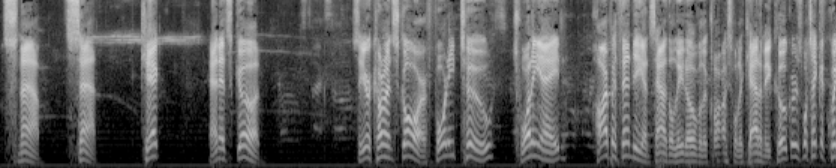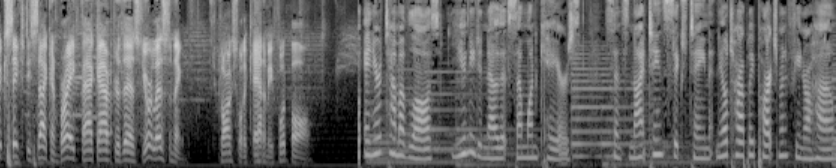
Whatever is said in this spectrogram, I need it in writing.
Snap, set, kick, and it's good. So your current score 42 28. Harpeth Indians have the lead over the Clarksville Academy Cougars. We'll take a quick 60 second break. Back after this, you're listening to Clarksville Academy Football. In your time of loss, you need to know that someone cares. Since 1916, Neal Tarpley Parchman Funeral Home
